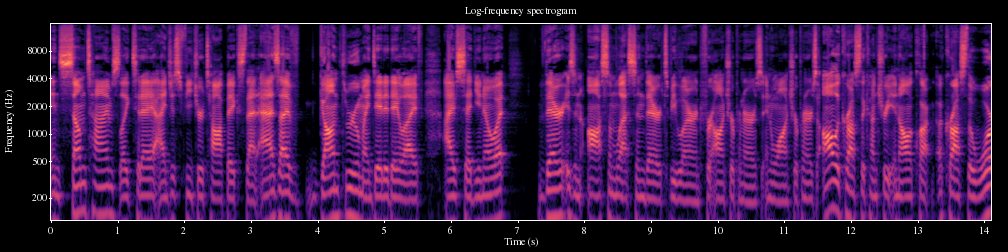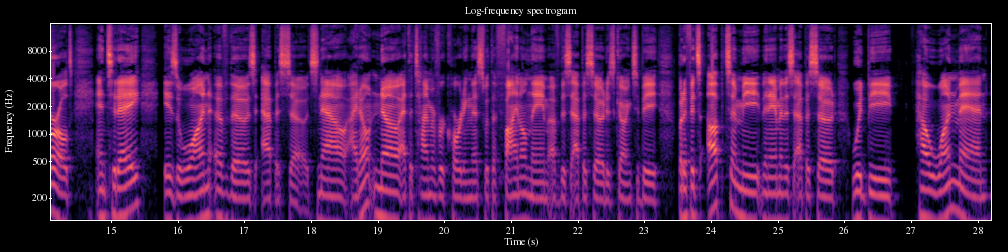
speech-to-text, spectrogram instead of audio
And sometimes, like today, I just feature topics that as I've gone through my day to day life, I've said, you know what? There is an awesome lesson there to be learned for wantrepreneurs and entrepreneurs all across the country and all across the world. And today is one of those episodes. Now, I don't know at the time of recording this what the final name of this episode is going to be, but if it's up to me, the name of this episode would be How One Man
